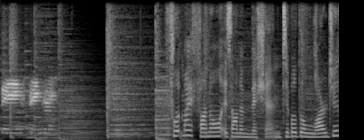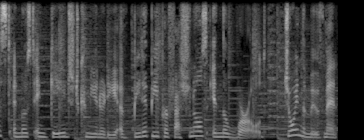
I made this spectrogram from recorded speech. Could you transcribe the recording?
Thanks, Sangram. Flip My Funnel is on a mission to build the largest and most engaged community of B2B professionals in the world. Join the movement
